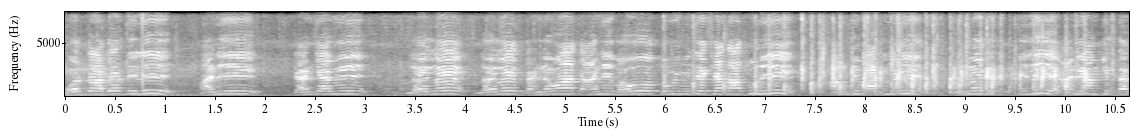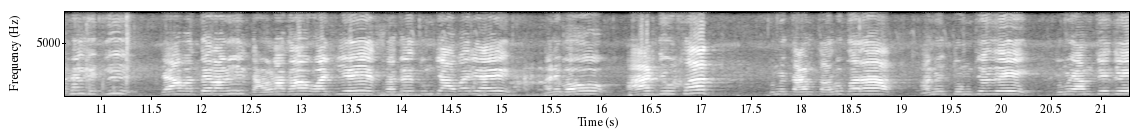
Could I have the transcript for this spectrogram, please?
वर्क ऑर्डर दिली आणि त्यांचे आम्ही लय लय लय लय धन्यवाद. आणि भाऊ तुम्ही विदेशात असूनही आमची मागणी पूर्ण केली आणि आमची दखल घेतली. त्याबद्दल आम्ही धावडा गाव वाचले. सगळे तुमचे आभारी आहे. आणि भाऊ आठ दिवसात तुम्ही काम चालू करा. आम्ही तुमचे जे तुम्ही आमचे जे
